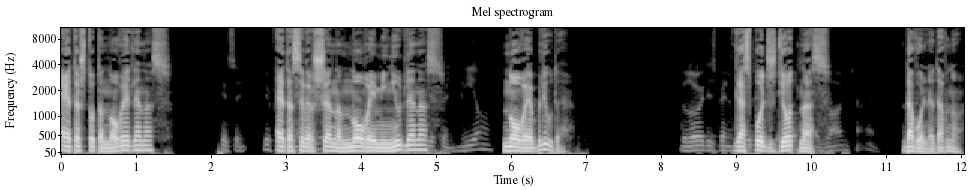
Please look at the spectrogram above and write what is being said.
Это что-то новое для нас. Это совершенно новое меню для нас, новое блюдо. Господь ждет нас довольно давно.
